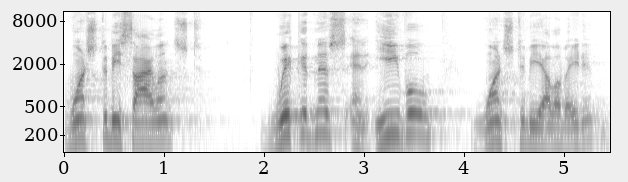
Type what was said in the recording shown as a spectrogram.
wants to be silenced, wickedness and evil wants to be elevated.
